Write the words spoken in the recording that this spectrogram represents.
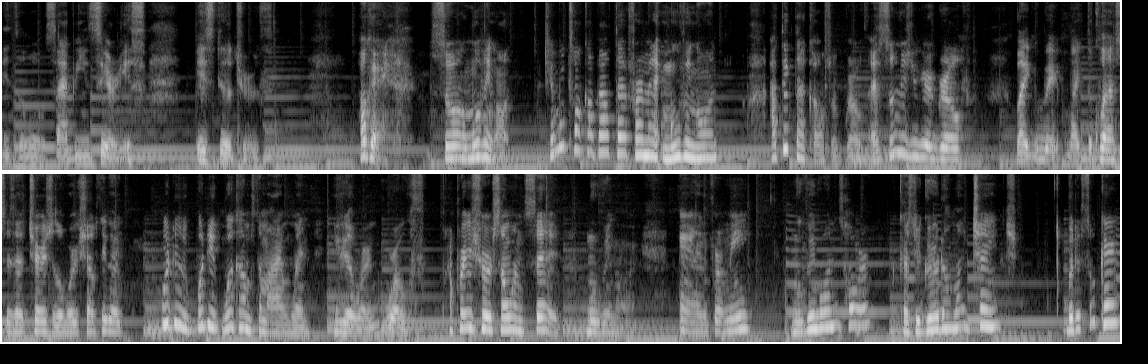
it's a little sappy and serious. It's still truth. Okay, so moving on. Can we talk about that for a minute? Moving on. I think that comes with growth. As soon as you hear growth, like they, like the classes at church, the workshops, they like, what do what do what comes to mind when you hear the word growth? I'm pretty sure someone said moving on. And for me, moving on is hard because your girl don't like change. But it's okay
